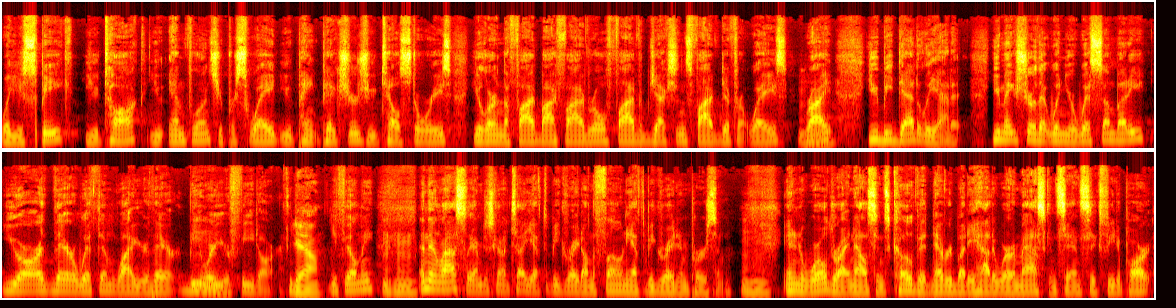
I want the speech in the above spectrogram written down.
Well, you speak, you talk, you influence, you persuade, you paint pictures, you tell stories, you learn the five by five rule, five objections, five different ways, mm-hmm. right? You be deadly at it. You make sure that when you're with somebody, you are there with them while you're there. Be where mm. your feet are. Yeah. You feel me? Mm-hmm. And then lastly, I'm just going to tell you, you have to be great on the phone. You have to be great in person. Mm-hmm. And in the world right now, since COVID and everybody had to wear a mask and stand six feet apart,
